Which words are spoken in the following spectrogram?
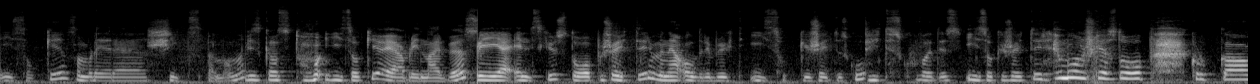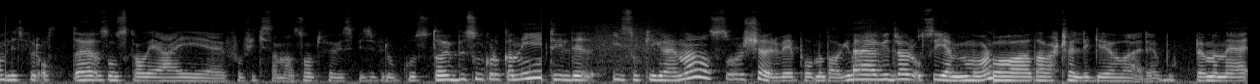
ishockey, som blir eh, skitspennende. Vi skal stå ishockey, og jeg blir nervøs. Fordi jeg elsker å stå på skøyter, men jeg har aldri brukt ishockeyskøytesko. Skøytesko, faktisk. Ishockeyskøyter. I morgen skal jeg stå opp klokka litt før åtte og så skal jeg eh, få fiksa meg sånt før vi spiser frokost. Da er bussen klokka ni til de ishockeygreiene, og så kjører vi på med dagen. Eh, vi drar også hjem i morgen, og det har vært veldig gøy å være borte, men jeg,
